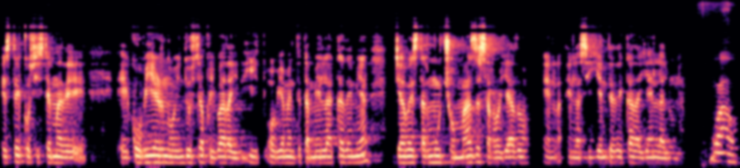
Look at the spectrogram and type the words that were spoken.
este ecosistema de eh, gobierno, industria privada y, obviamente también la academia, ya va a estar mucho más desarrollado en la siguiente década ya en la Luna. Wow.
